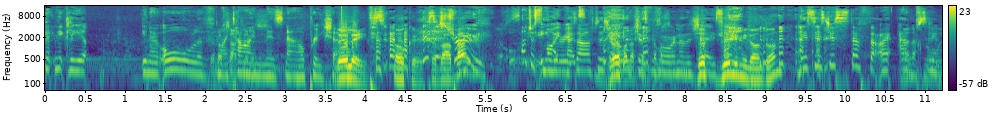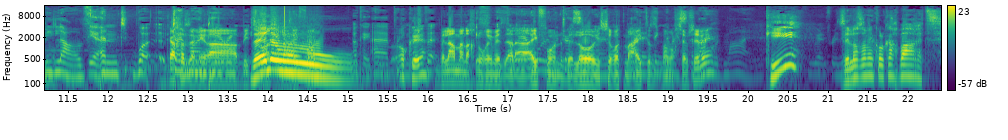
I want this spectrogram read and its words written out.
technically, you know, all of my time is now pre-show. ב-LA. אוקיי, It's סבבה. true. Such a smart Either it's after the show or just before another זאת show. So ג'ולי מלונדון. this is just stuff that I absolutely love, Yeah. and what don't mind hearing. ואלה. הוא... Uh, אוקיי. ולמה אנחנו רואים את זה על האייפון ולא ישירות מהאייטונס במחשב שלי? band would mind. כי? זה לא זמין כל כך בארץ,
